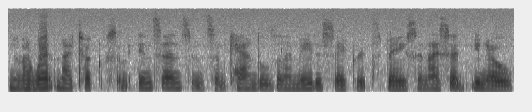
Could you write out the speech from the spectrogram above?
And I went and I took some incense and some candles and I made a sacred space and I said, you know,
